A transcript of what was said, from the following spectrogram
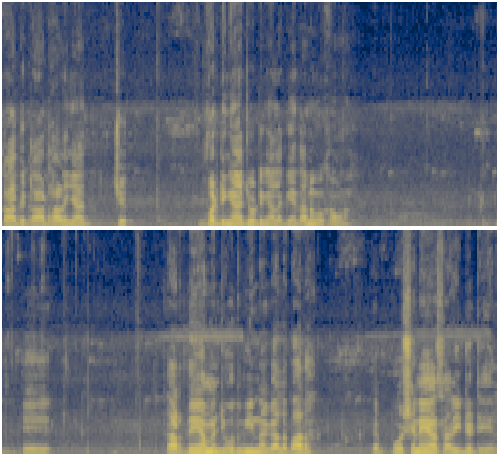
ਕੱਦ ਕਾਠ ਵਾਲੀਆਂ ਚ- ਵੱਡੀਆਂ ਝੋਟੀਆਂ ਲੱਗੇ ਤੁਹਾਨੂੰ ਵਿਖਾਉਣ। ਤੇ ਕਰਦੇ ਆ ਮਨਜੋਤ ਵੀਰ ਨਾਲ ਗੱਲਬਾਤ ਤੇ ਪੁੱਛਨੇ ਆ ਸਾਰੀ ਡਿਟੇਲ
